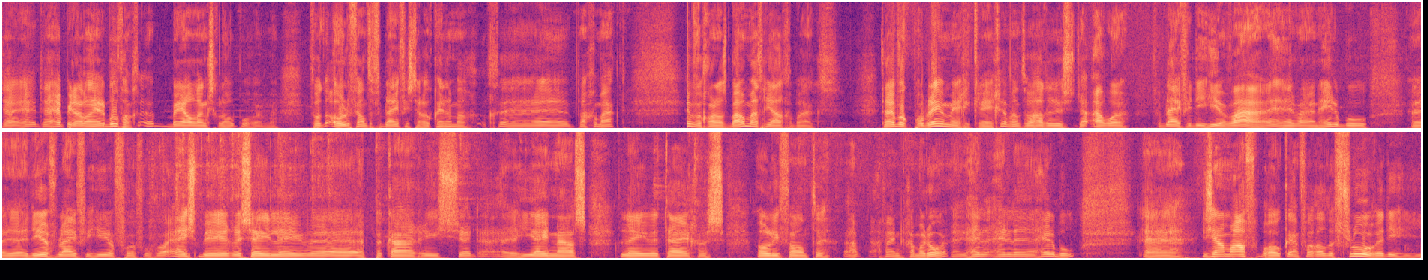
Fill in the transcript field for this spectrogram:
Daar, daar, heb je er al een heleboel van. je al langs gelopen hoor. Maar bijvoorbeeld het olifantenverblijf is daar ook helemaal ge- van gemaakt. Dat hebben we gewoon als bouwmateriaal gebruikt. Daar hebben we ook problemen mee gekregen. Want we hadden dus de oude verblijven die hier waren. Er waren een heleboel dierenverblijven hier voor, voor, voor ijsberen, zeeleeuwen, eh, pekaris, hyena's, leeuwen, tijgers, olifanten. Ah, Enfin, ga maar door. Een hele, hele, heleboel. Die zijn allemaal afgebroken en vooral de vloeren, die,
